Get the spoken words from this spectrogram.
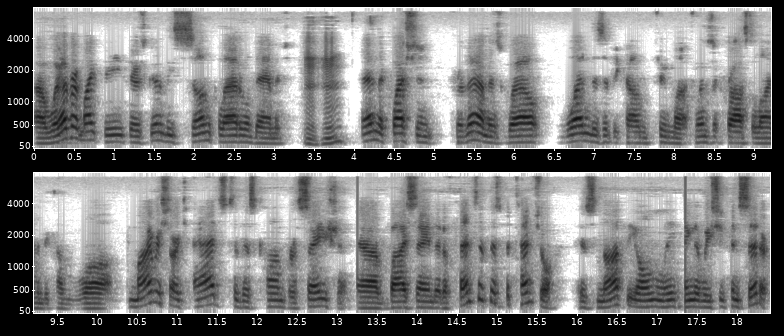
Uh, whatever it might be, there's going to be some collateral damage. Mm-hmm. Then the question for them is, well, when does it become too much? When does it cross the line and become wrong? My research adds to this conversation uh, by saying that offensiveness potential is not the only thing that we should consider.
